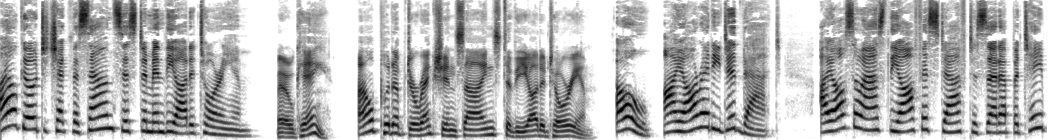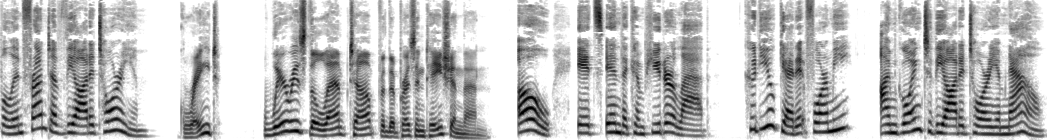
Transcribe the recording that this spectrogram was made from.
I'll go to check the sound system in the auditorium. Okay. I'll put up direction signs to the auditorium. Oh, I already did that. I also asked the office staff to set up a table in front of the auditorium. Great. Where is the laptop for the presentation then? Oh, it's in the computer lab. Could you get it for me? I'm going to the auditorium now.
